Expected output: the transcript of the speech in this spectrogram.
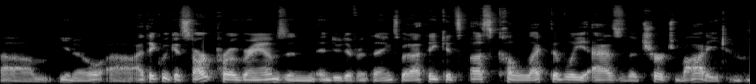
Um, you know, uh, I think we could start programs and, and do different things, but I think it's us collectively as the church body. Mm-hmm.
